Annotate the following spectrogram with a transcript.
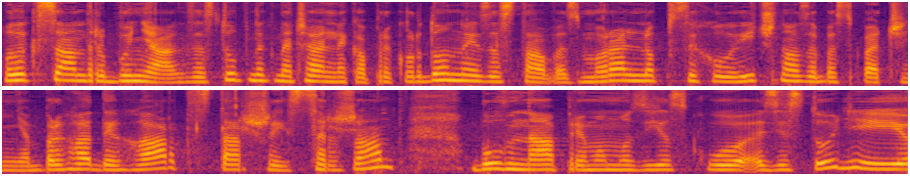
Олександр Буняк, заступник начальника прикордонної застави з морально-психологічного забезпечення бригади ГАРД, старший сержант, був на прямому зв'язку зі студією.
